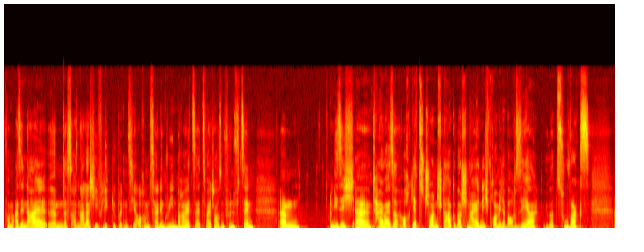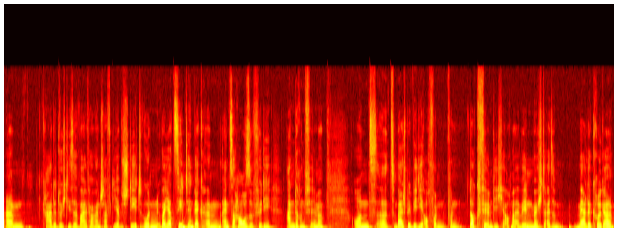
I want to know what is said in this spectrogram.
vom Arsenal. Ähm, das Arsenalarchiv liegt übrigens hier auch im Silent Green bereits seit 2015 die sich äh, teilweise auch jetzt schon stark überschneiden. Ich freue mich aber auch sehr über Zuwachs. Ähm, gerade durch diese Wahlverwandtschaft, die ja besteht, wurden über Jahrzehnte hinweg ähm, ein Zuhause für die anderen Filme. Und äh, zum Beispiel wie die auch von, von Doc-Filmen, die ich ja auch mal erwähnen möchte. Also Merle Kröger,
